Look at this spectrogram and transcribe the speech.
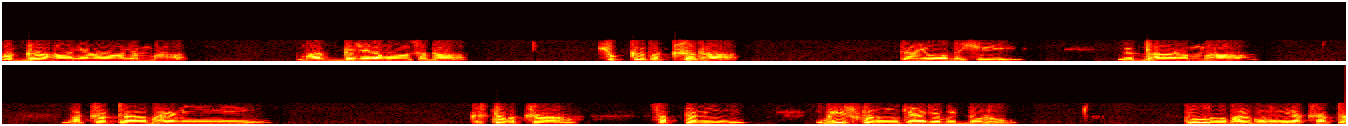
ಅಗ್ರಹಾಯನ ಎಂಬ ಮಾರ್ಗಶಿರ ಮಾಸದ ಶುಕ್ಲ ಪಕ್ಷದ ತ್ರಯೋದಶಿ ಯುದ್ಧಾರಂಭ, ನಕ್ಷತ್ರ ಭರಣಿ ಕೃಷ್ಣ ಪಕ್ಷ ಸಪ್ತಮಿ, ಭೀಷ್ಮನು ಕೆಳಗೆ ಬಿದ್ದುದು, ಪೂರ್ವ ಫಲ್ಗುನಿ ನಕ್ಷತ್ರ.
